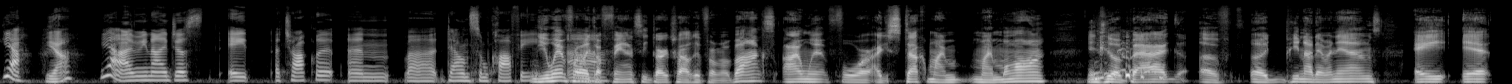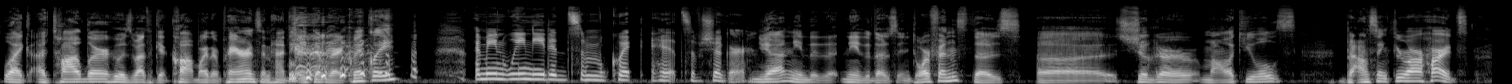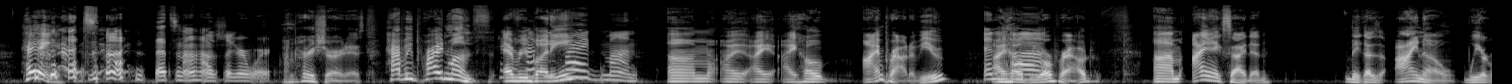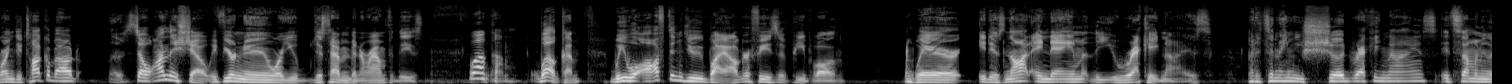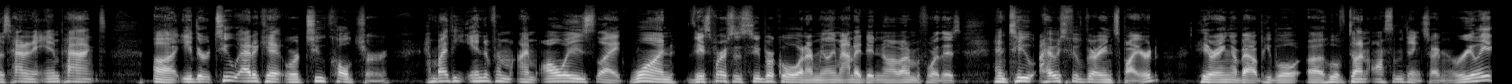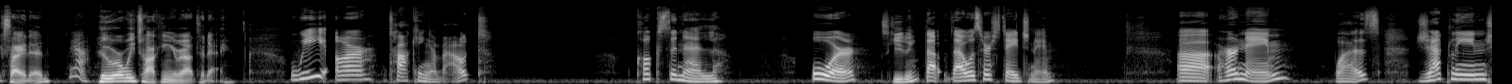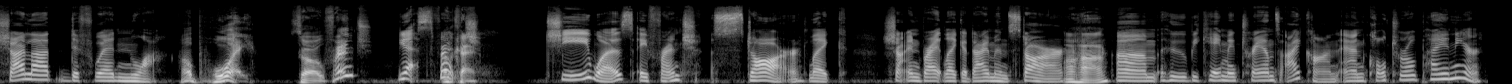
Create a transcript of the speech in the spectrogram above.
yeah. Yeah? Yeah, I mean, I just ate a chocolate and uh, down some coffee. You went for like Uh, a fancy dark chocolate from a box. I went for I stuck my my maw into a bag of uh, peanut M and M's. Ate it like a toddler who was about to get caught by their parents and had to eat them very quickly. I mean, we needed some quick hits of sugar. Yeah, needed needed those endorphins, those uh, sugar molecules bouncing through our hearts. Hey, That's not, that's not how sugar works. I'm pretty sure it is. Happy Pride Month, everybody. Happy Pride Month. Um, I, I, I hope I'm proud of you. And, I hope uh, you're proud. Um, I'm excited because I know we are going to talk about. So on this show, if you're new or you just haven't been around for these, Welcome. welcome. We will often do biographies of people where it is not a name that you recognize, but it's a name you should recognize. It's someone who has had an impact uh, either to etiquette or to culture. And by the end of him, I'm always like, one, this person's super cool, and I'm really mad I didn't know about him before this. And two, I always feel very inspired hearing about people uh, who have done awesome things. So I'm really excited. Yeah. Who are we talking about today? We are talking about Coccinelle, or Excuse me? that that was her stage name. Uh, her name was Jacqueline Charlotte Dufresnoy. Oh boy. So French? Yes, French. Okay. She was a French star, like shine bright like a diamond star, Uh huh. um, who became a trans icon and cultural pioneer.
